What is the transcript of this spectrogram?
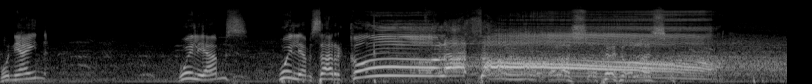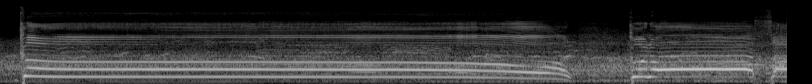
Muniain. Williams. Williams dar golazo! Gol! Golazo!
